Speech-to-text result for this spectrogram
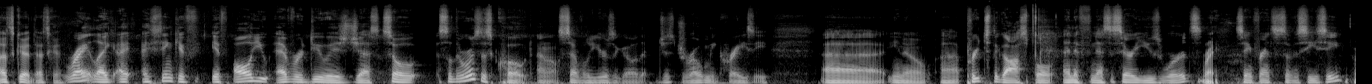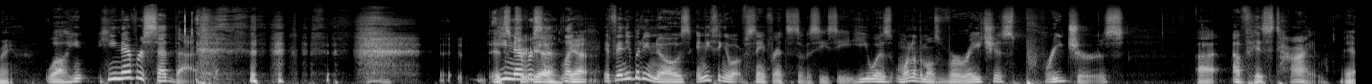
that's good. That's good. right? Like I, I think if if all you ever do is just so so there was this quote I don't know several years ago that just drove me crazy. Uh, you know, uh, preach the gospel and if necessary, use words. Right. Saint Francis of Assisi. Right. Well, he he never said that. It's he never true, said yeah, like yeah. if anybody knows anything about Saint Francis of Assisi, he was one of the most voracious preachers uh, of his time. Yeah.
